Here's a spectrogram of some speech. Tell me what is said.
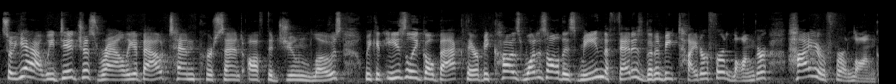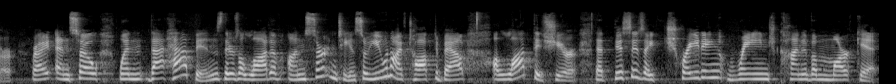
So, yeah, we did just rally about 10% off the June lows. We could easily go back there because what does all this mean? The Fed is going to be tighter for longer, higher for longer, right? And so when that happens, there's a lot of uncertainty. And so you and I have talked about a lot this year that that this is a trading range kind of a market.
